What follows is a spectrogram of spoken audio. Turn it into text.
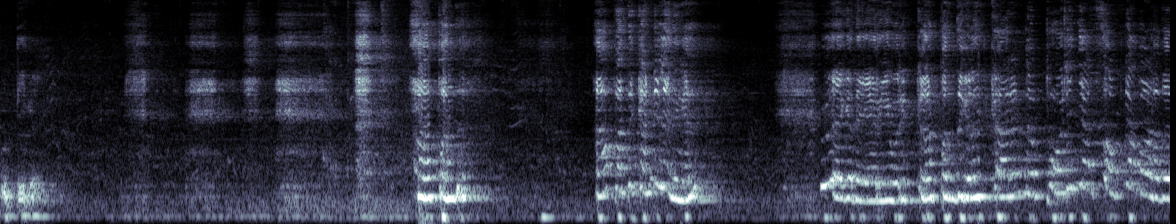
കുട്ടികൾ. ആ പന്ത് ആ പന്ത് കണ്ടില്ലേ നിങ്ങൾ? വേഗതയേറിയ ഒരു കാൽപന്ത് കളിക്കാരന്റെ പൊലിഞ്ഞ സ്വപ്നമാണത്.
